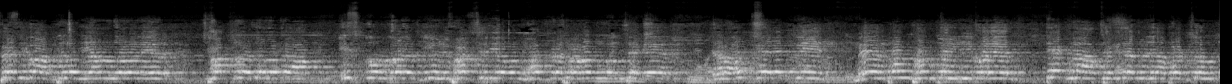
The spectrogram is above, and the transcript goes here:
ফেসিবাদ বিরোধী আন্দোলনের ছাত্র জনতা, স্কুল, কলেজ, ইউনিভার্সিটি এবং মাদ্রাসা থেকে যারা ঐক্যের একটি মেলবন্ধন তৈরি করে, টেকনাফ থেকে পর্যন্ত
